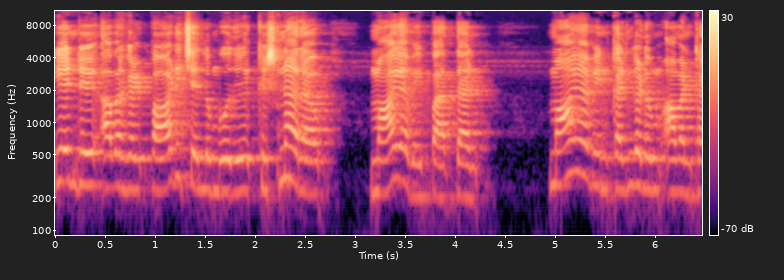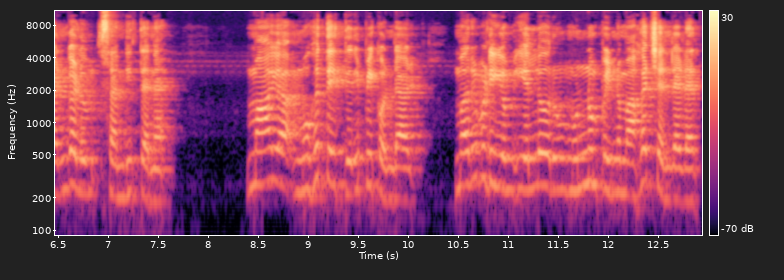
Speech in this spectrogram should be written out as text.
என்று அவர்கள் பாடிச் செல்லும்போது கிருஷ்ணராவ் மாயாவை பார்த்தான். மாயாவின் கண்களும் அவன் கண்களும் சந்தித்தன. மாயா முகத்தை திருப்பிக் கொண்டாள். மறுபடியும் எல்லோரும் முன்னும் பின்னுமாக சென்றனர்.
